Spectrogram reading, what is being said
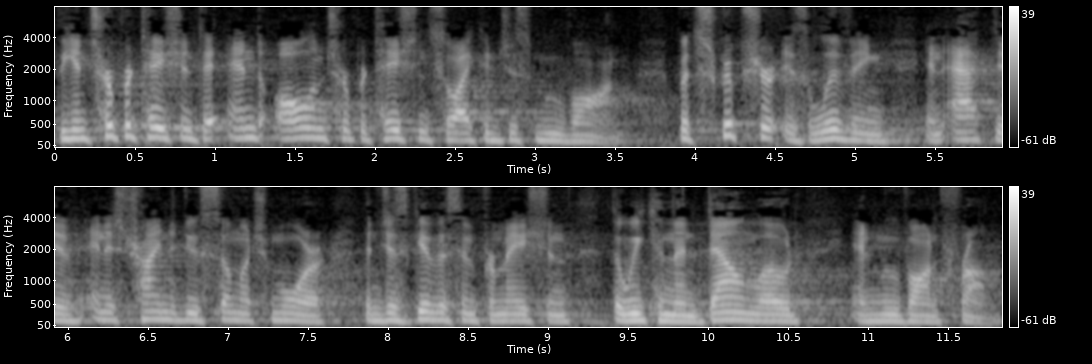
the interpretation to end all interpretation so I could just move on. But Scripture is living and active and is trying to do so much more than just give us information that we can then download and move on from.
